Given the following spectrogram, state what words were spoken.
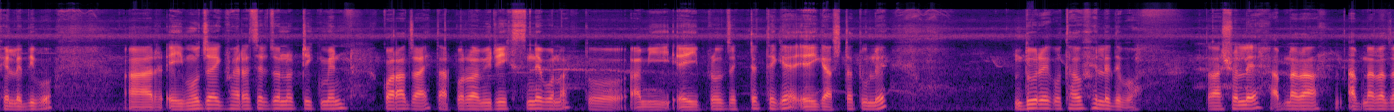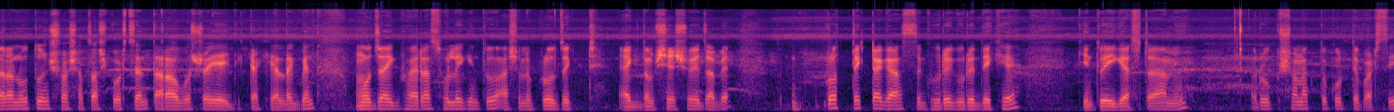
ফেলে দিব। আর এই মোজাইক ভাইরাসের জন্য ট্রিটমেন্ট করা যায়, তারপরও আমি রিস্ক নেব না। তো আমি এই প্রজেক্টের থেকে এই গাছটা তুলে দূরে কোথাও ফেলে দেব। তো আসলে আপনারা আপনারা যারা নতুন শশা চাষ করছেন, তারা অবশ্যই এই দিকটা খেয়াল রাখবেন। মোজাইক ভাইরাস হলে কিন্তু আসলে প্রজেক্ট একদম শেষ হয়ে যাবে। প্রত্যেকটা গাছ ঘুরে ঘুরে দেখে কিন্তু এই গাছটা আমি রোগ শনাক্ত করতে পারছি,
